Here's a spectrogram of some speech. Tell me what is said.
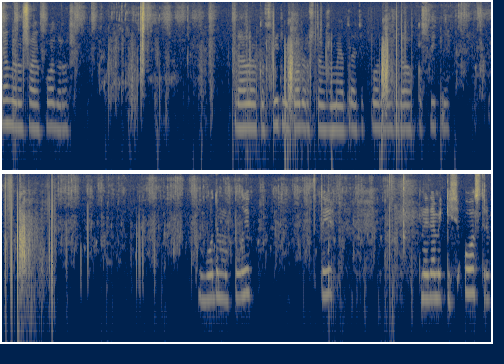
Я вирушаю в подорож. Далекосвітній подорож, це вже моя третя подорож далекосвітня. Будемо пливти. Знайдемо якийсь острів.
